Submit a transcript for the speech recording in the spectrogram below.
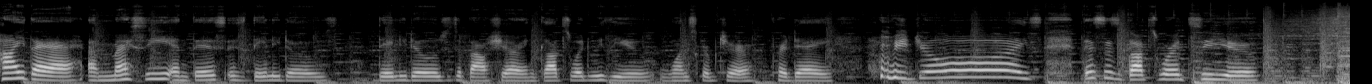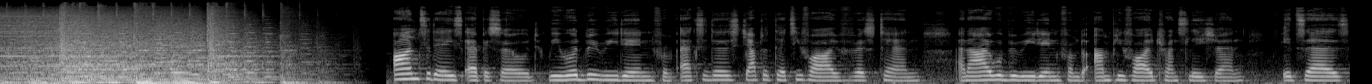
Hi there, I'm Mercy, and this is Daily Dose. Daily Dose is about sharing God's Word with you, one scripture per day. Rejoice! This is God's Word to you. On today's episode, we would be reading from Exodus chapter 35, verse 10, and I will be reading from the Amplified Translation. It says,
